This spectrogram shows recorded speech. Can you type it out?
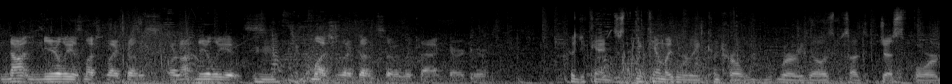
not nearly as much as I've done, or not nearly as Mhm. much as I've done so with that character. because you can't just you can't like really control where he goes besides just forward.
